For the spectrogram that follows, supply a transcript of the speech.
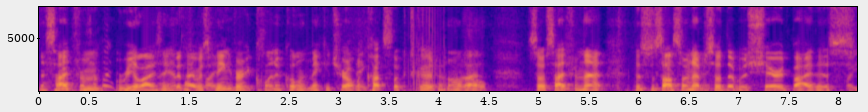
aside from realizing that I was being very clinical and making sure all the cuts looked good and all that. So aside from that, this was also an episode that was shared by this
